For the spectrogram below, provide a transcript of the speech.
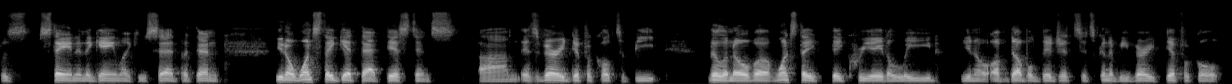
was staying in the game, like you said, but then, you know, once they get that distance, um, it's very difficult to beat Villanova. Once they they create a lead, you know, of double digits, it's going to be very difficult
